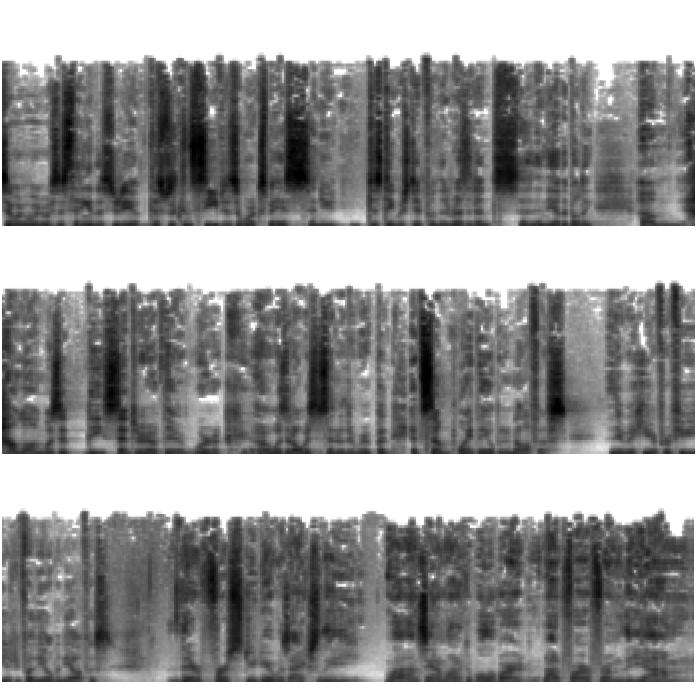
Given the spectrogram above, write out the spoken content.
So we were sitting in the studio. This was conceived as a workspace, and you distinguished it from the residence uh, in the other building. Um, how long was it the center of their work? Or was it always the center of their work? But at some point, they opened an office, and they were here for a few years before they opened the office. Their first studio was actually well on Santa Monica Boulevard, not far from the um,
